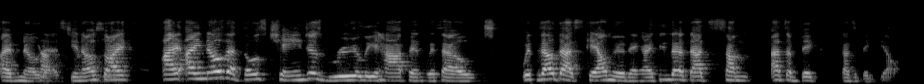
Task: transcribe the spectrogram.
i've noticed you know? So I, I i know that those changes really happen without without that scale moving. I think that that's some that's a big that's a big deal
